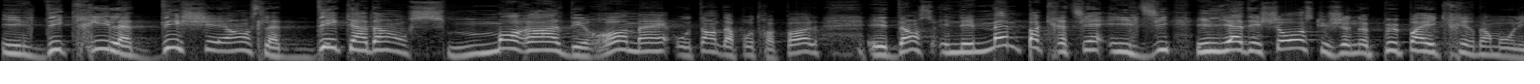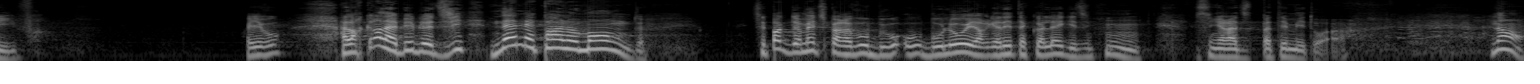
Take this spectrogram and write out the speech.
Il décrit la déchéance, la décadence morale des Romains au temps de Paul. Et dans, il n'est même pas chrétien et il dit, il y a des choses que je ne peux pas écrire dans mon livre. Voyez-vous? Alors quand la Bible dit n'aimez pas le monde, c'est pas que demain tu arriver au, boulot et regarder ta collègue et dire hum, le Seigneur a dit de pas t'aimer toi. Non.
